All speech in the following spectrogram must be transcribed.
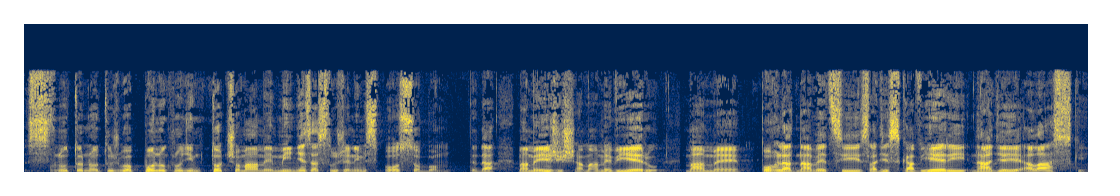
s vnútornou tužbou ponúknuť im to, čo máme my, nezaslúženým spôsobom. Teda máme Ježiša, máme vieru, máme pohľad na veci z hľadiska viery, nádeje a lásky,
